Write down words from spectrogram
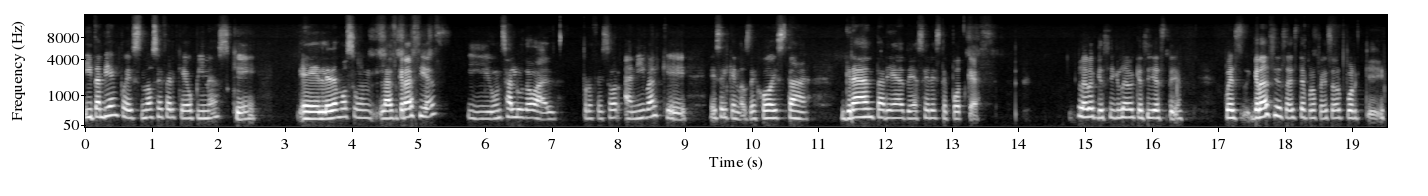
Y también, pues, no sé, Fer, ¿qué opinas? Que eh, le demos las gracias y un saludo al profesor Aníbal, que es el que nos dejó esta gran tarea de hacer este podcast. Claro que sí, claro que sí, este, pues gracias a este profesor porque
